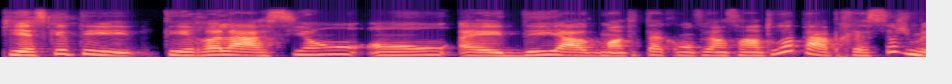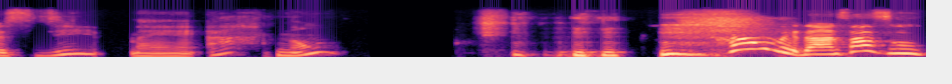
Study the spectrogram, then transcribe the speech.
puis est-ce que tes, relations ont aidé à augmenter ta confiance en toi? Puis après ça, je me suis dit, mais ah, non. non, mais dans le sens où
